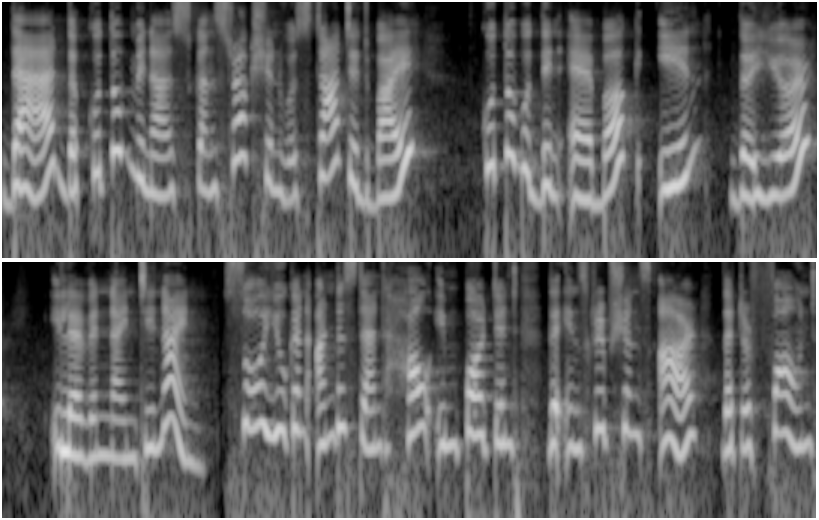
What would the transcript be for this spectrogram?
that the Qutub Minar's construction was started by Qutbuddin Aibak in the year 1199. So you can understand how important the inscriptions are that are found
